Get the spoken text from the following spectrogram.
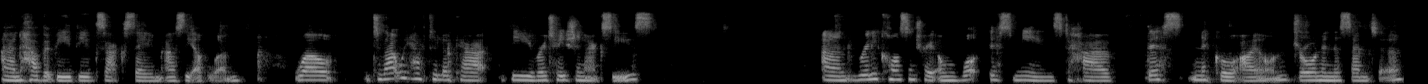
and have it be the exact same as the other one? Well, to that we have to look at the rotation axes and really concentrate on what this means to have this nickel ion drawn in the center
